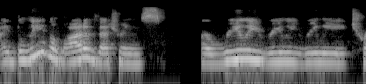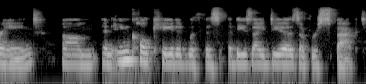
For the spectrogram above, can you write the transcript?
I believe a lot of veterans are really, really, really trained um, and inculcated with this, these ideas of respect.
